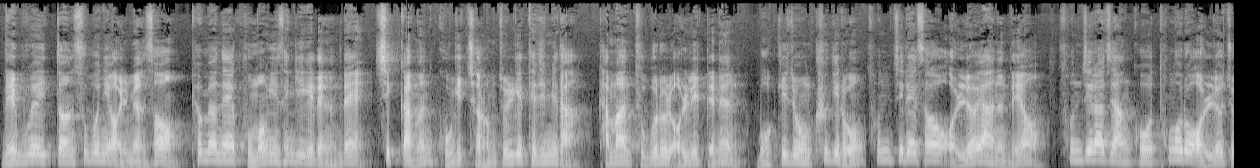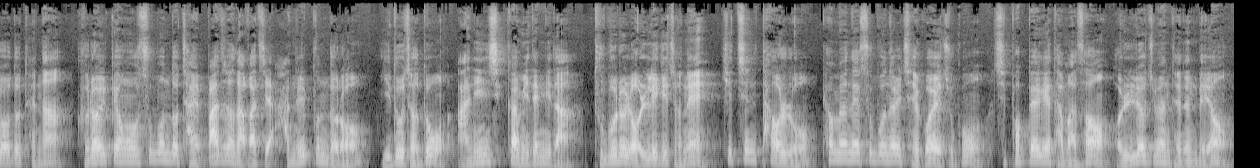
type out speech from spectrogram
내부에 있던 수분이 얼면서 표면에 구멍이 생기게 되는데 식감은 고기처럼 쫄깃해집니다. 다만 두부를 얼릴 때는 먹기 좋은 크기로 손질해서 얼려야 하는데요. 손질하지 않고 통으로 얼려주어도 되나 그럴 경우 수분도 잘 빠져나가지 않을 뿐더러 이도 저도 아닌 식감이 됩니다. 두부를 얼리기 전에 키친타월로 표면의 수분을 제거해주고 지퍼백에 담아서 얼려주면 되는데요.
